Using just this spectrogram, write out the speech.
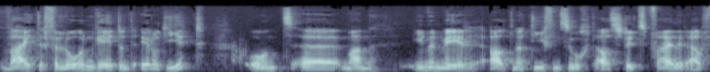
weiter verloren geht und erodiert und äh, man immer mehr Alternativen sucht als Stützpfeiler, auf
